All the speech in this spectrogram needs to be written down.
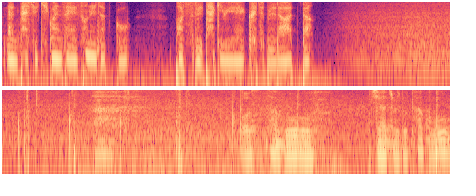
난 다시 기관사의 손을 잡고 버스를 타기 위해 그 집을 나왔다. 버스 타고, 지하철도 타고,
